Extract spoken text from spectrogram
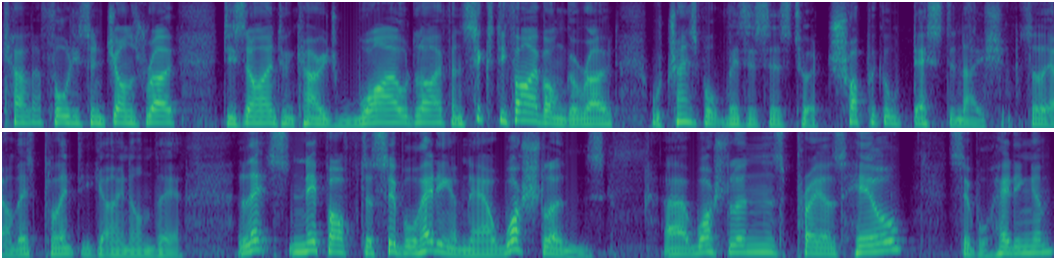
colour, 40 St John's Road, designed to encourage wildlife, and 65 Ongar Road will transport visitors to a tropical destination. So there, there's plenty going on there. Let's nip off to Sible Hedingham now. Washlands. Uh, Washlands, Prayors Hill, Sible Hedingham.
